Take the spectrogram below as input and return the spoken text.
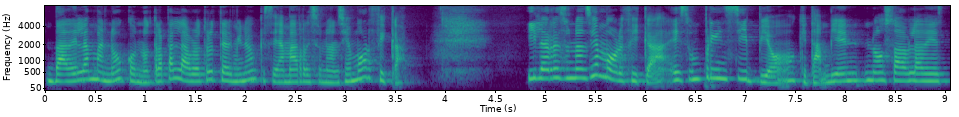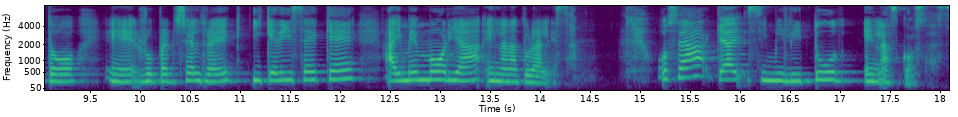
va de la mano con otra palabra, otro término que se llama resonancia mórfica. Y la resonancia mórfica es un principio que también nos habla de esto eh, Rupert Sheldrake y que dice que hay memoria en la naturaleza. O sea, que hay similitud en las cosas.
